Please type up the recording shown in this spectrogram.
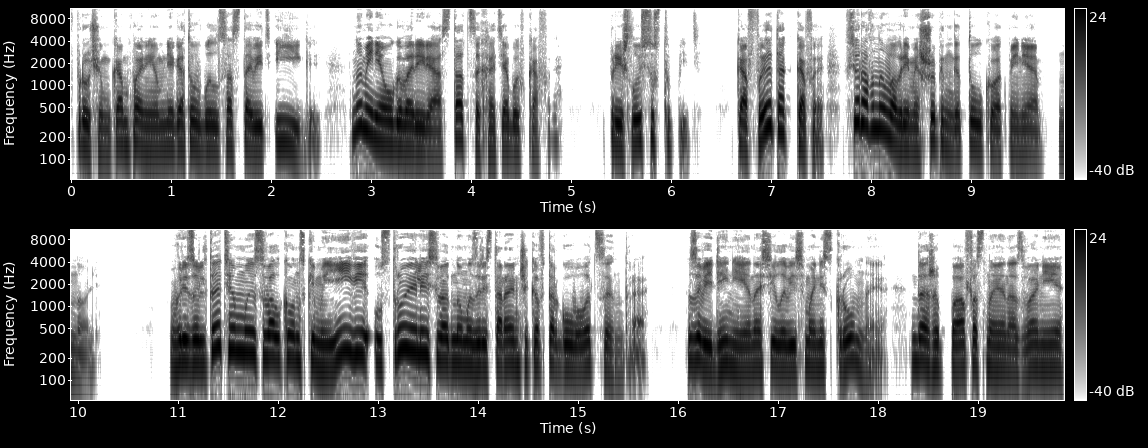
Впрочем, компанию мне готов был составить и Игорь, но меня уговорили остаться хотя бы в кафе. Пришлось уступить. Кафе так кафе, все равно во время шопинга толку от меня ноль. В результате мы с Волконским и Иви устроились в одном из ресторанчиков торгового центра. Заведение носило весьма нескромное, даже пафосное название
